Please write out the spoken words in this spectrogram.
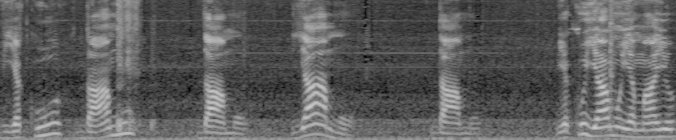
в яку даму, даму, яму, даму, в яку яму я маю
